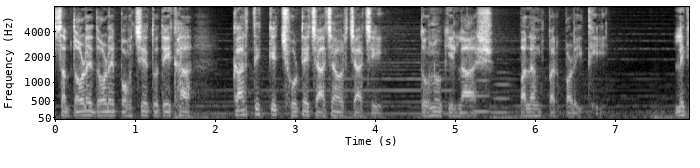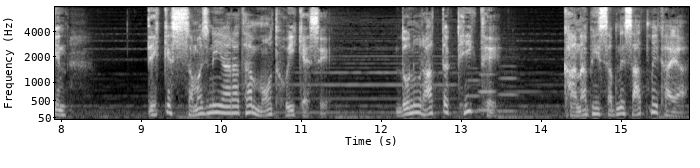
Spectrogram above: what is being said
सब दौड़े दौड़े पहुँचे तो देखा कार्तिक के छोटे चाचा और चाची दोनों की लाश पलंग पर पड़ी थी। लेकिन देख के समझ नहीं आ रहा था मौत हुई कैसे। दोनों रात तक ठीक थे। खाना भी सबने साथ में खाया।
